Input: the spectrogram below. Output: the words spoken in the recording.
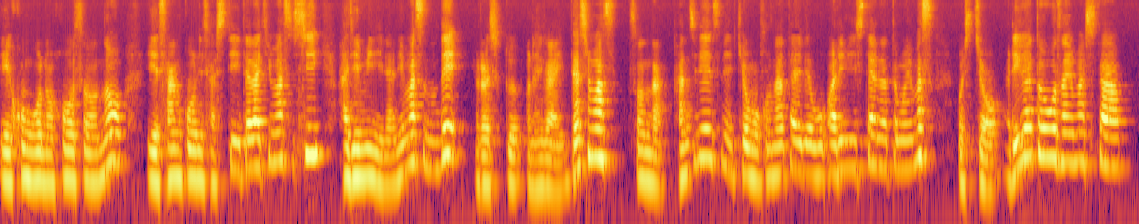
今後の放送の参考にさせていただきますし励みになりますのでよろしくお願いいたします。そんな感じでですね今日もこの辺りで終わりにしたいなと思います。ご視聴ありがとうございました。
